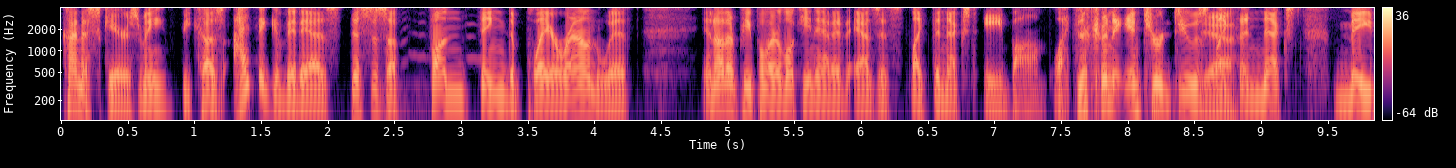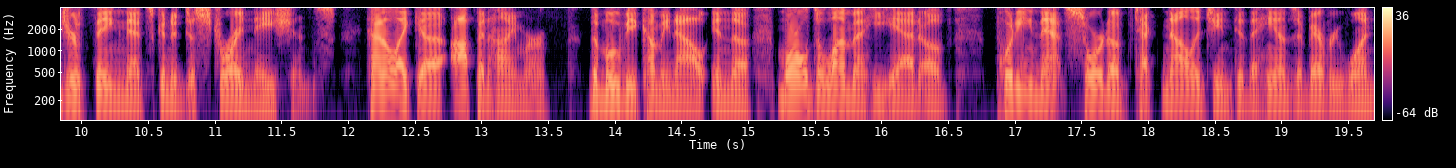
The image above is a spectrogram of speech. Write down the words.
kind of scares me because I think of it as this is a fun thing to play around with. And other people are looking at it as it's like the next A bomb. Like they're going to introduce Yeah. like the next major thing that's going to destroy nations. Kind of like uh, Oppenheimer, the movie coming out, in the moral dilemma he had of putting that sort of technology into the hands of everyone.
